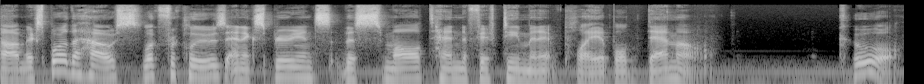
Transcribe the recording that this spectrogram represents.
Um, explore the house, look for clues, and experience this small 10 to 15 minute playable demo. Cool.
